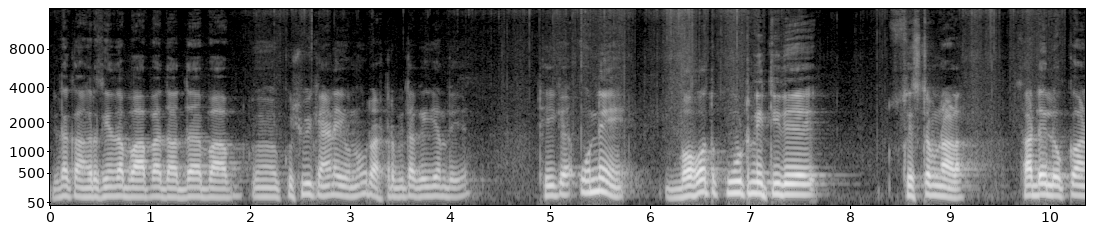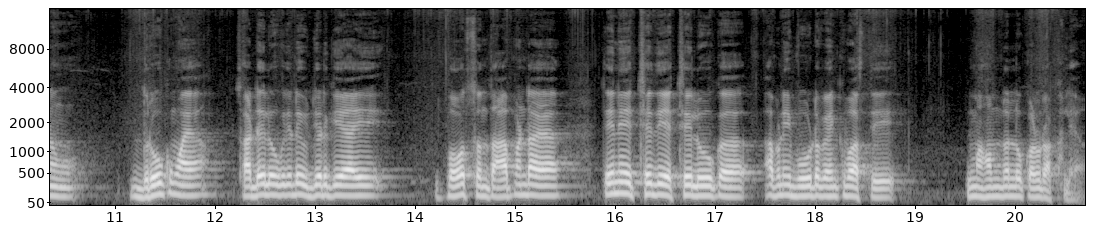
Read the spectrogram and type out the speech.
ਜਿਹੜਾ ਕਾਂਗਰਸੀਆਂ ਦਾ ਬਾਪ ਹੈ ਦਾਦਾ ਹੈ ਬਾਪ ਕੁਝ ਵੀ ਕਹਿਣੇ ਉਹਨੂੰ ਰਾਸ਼ਟਰਪਿਤਾ ਕਹੀ ਜਾਂਦੇ ਆ। ਠੀਕ ਹੈ ਉਹਨੇ ਬਹੁਤ ਕੂਟਨੀਤੀ ਦੇ ਸਿਸਟਮ ਨਾਲ ਸਾਡੇ ਲੋਕਾਂ ਨੂੰ ਦਰੋਹ ਕਮਾਇਆ ਸਾਡੇ ਲੋਕ ਜਿਹੜੇ ਉੱਜੜ ਕੇ ਆਏ ਬਹੁਤ ਸੰਤਾਪ ਹੰਢਾਇਆ ਤੇ ਇਹਨੇ ਇੱਥੇ ਦੇ ਇੱਥੇ ਲੋਕ ਆਪਣੀ ਵੋਟ ਬੈਂਕ ਵਾਸਤੇ ਮੁਹੰਮਦਨ ਲੋਕਾਂ ਨੂੰ ਰੱਖ ਲਿਆ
